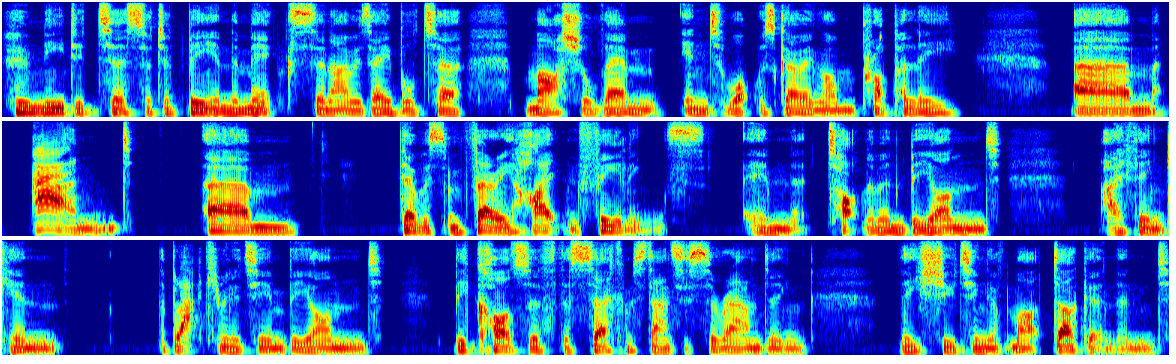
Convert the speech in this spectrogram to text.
who needed to sort of be in the mix. And I was able to marshal them into what was going on properly. Um, and um, there was some very heightened feelings in Tottenham and beyond, I think, in the black community and beyond because of the circumstances surrounding the shooting of Mark Duggan and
